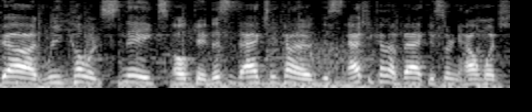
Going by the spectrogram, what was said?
god, recolored snakes. Okay, this is actually kind of this is actually kind of bad considering how much.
